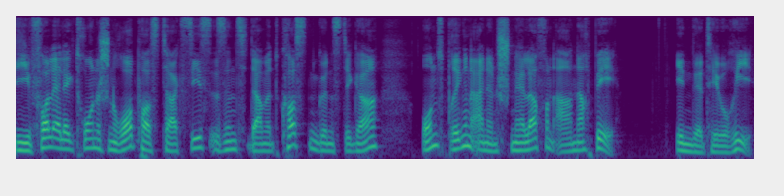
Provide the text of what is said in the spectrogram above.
Die vollelektronischen Rohrposttaxis sind damit kostengünstiger und bringen einen schneller von A nach B. In der Theorie.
